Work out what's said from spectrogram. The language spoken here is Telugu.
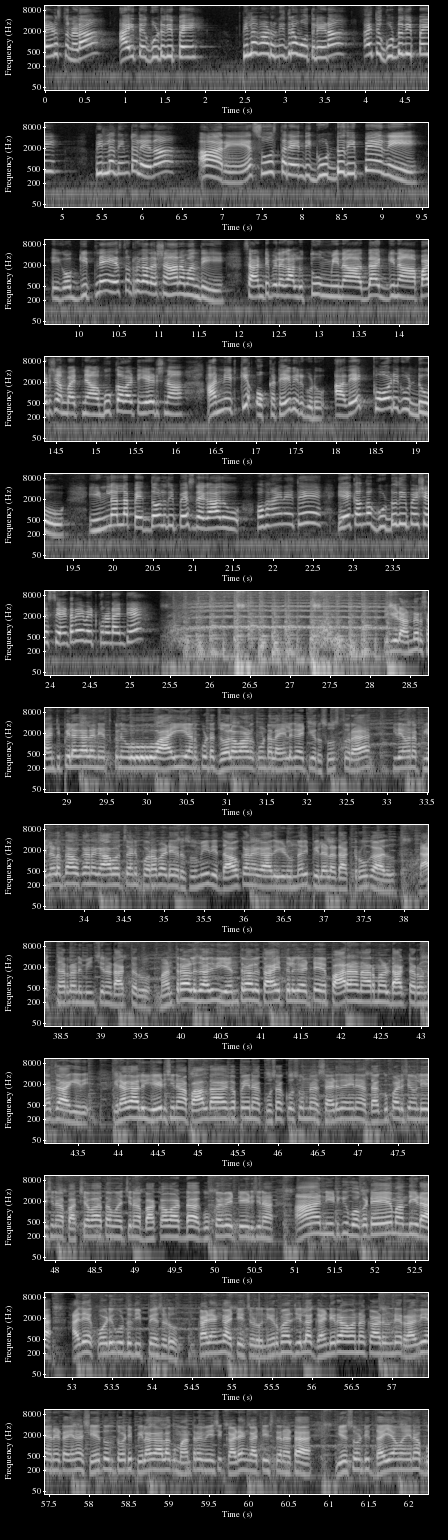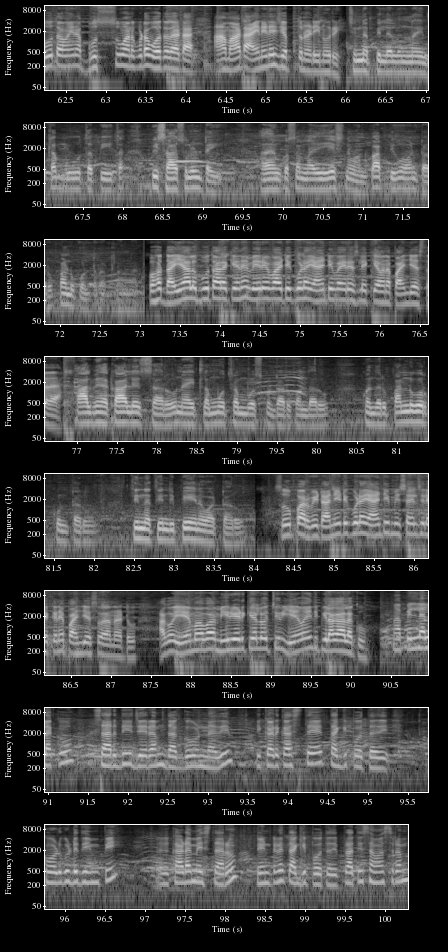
పిల్లగాడు ఏడుస్తున్నాడా? అయితే గుడ్డు తిప్పేయి పిల్లగాడు నిద్రపోతలేడా? అయితే గుడ్డు తిప్పేయి పిల్ల తింటలేదా? అరే చూస్తారేంది గుడ్డు తిప్పేది. ఇగో గిట్నే వేస్తుంటారు కదా చాలా మంది సంటి పిల్లగాళ్ళు తుమ్మినా దగ్గినా పడిచం పట్టినా గుక్క పట్టి ఏడ్చినా అన్నిటికీ ఒక్కటే విరుగుడు. అదే కోడిగుడ్డు ఇండ్లల్లో పెద్దోళ్ళు తిప్పేసే కాదు. ఒక ఆయన అయితే ఏకంగా గుడ్డు తిప్పేసే సెంటరే పెట్టుకున్నాడంటే? ఈడ అందరు సంటి పిల్లగాలని ఎత్తుకుని ఓ ఆయి అనుకుంటా జోలవాడుకుంటా లైన్లు కట్టిరు చూస్తురా? ఇదేమైనా పిల్లల దవాఖాన కావచ్చు అని పొరబడేరు సుమి ఇది దవాఖాన కాదు. ఈడు ఉన్నది పిల్లల డాక్టరు కాదు. డాక్టర్లను మించిన డాక్టరు. మంత్రాలు చదివి యంత్రాలు తాయెత్తులు కట్టే పారా నార్మల్ డాక్టర్ ఉన్న జాగిది. పిల్లగాలు ఏడిచినా పాలు తాగకపోయినా కుసకుసున్న సడిదైనా దగ్గుపడిచం లేచినా పక్షవాతం వచ్చినా బక్కవడ్డా గుక్కవెట్టి ఏడిచినా ఆ నీటికి ఒకటే మందిడా. అదే కోడిగుడ్డు తిప్పేసుడు కడంగా అట్టించుడు నిర్మల్ జిల్లా గండిరామన్న కాడుండే రవి అనేటైన చేతులతోటి పిల్లగాళ్ళకు మంత్రం వేసి కడెం కట్టిస్తేనట ఎసొంటి దయ్యమైన భూతమైన బుస్సు అని కూడా పోతుందట. ఆ మాట ఆయననే చెప్తున్నాడు ఈ నూరి. చిన్న పిల్లలు ఉన్న ఇంట్లో భూత పీత పిశాసులు ఉంటాయి దానికోసం అది వేసినాం అనుకో అప్పిగో అంటారు పండుకుంటారు అట్లా ఓహో దయ్యాలు భూతాలకేనే వేరే వాటికి కూడా యాంటీవైరస్ లెక్క ఏమైనా పనిచేస్తుందా కాలు మీద కాలు వేస్తారు నైట్లో మూత్రం పోసుకుంటారు కొందరు. కొందరు పండ్లు కొరుక్కుంటారు తిన్న తిండి పేన పట్టారు. సూపర్. వీటన్నిటికి కూడా యాంటీ మిసైల్స్ లెక్కనే పనిచేస్తుంది అన్నట్టు. అగో ఏమవ్వా? మీరు ఏడికేళ్ళు వచ్చి ఏమైంది పిల్లగాలకు మా పిల్లలకు సర్ది జ్వరం దగ్గు ఉన్నది. ఇక్కడికి వస్తే తగ్గిపోతుంది. కోడిగుడ్డు దింపి కడమేస్తారు. వెంటనే తగ్గిపోతుంది. ప్రతి సంవత్సరం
